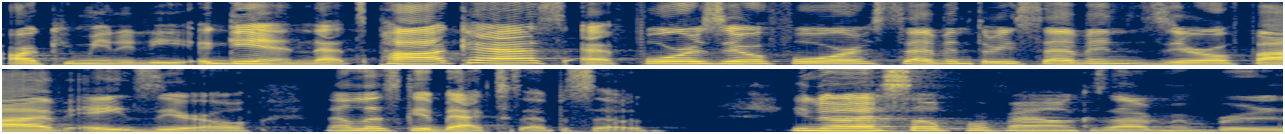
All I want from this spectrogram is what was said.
our community. Again, that's podcast at 404 737 0580. Now let's get back to the episode. You know, that's so profound because I remember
